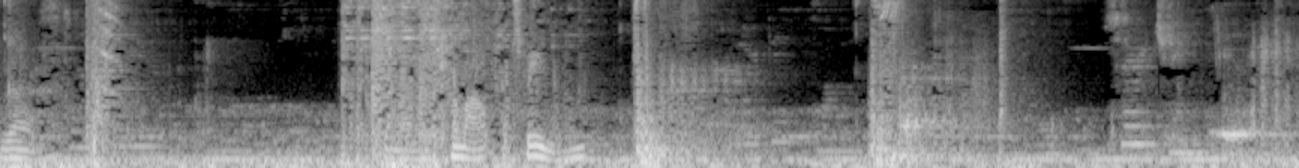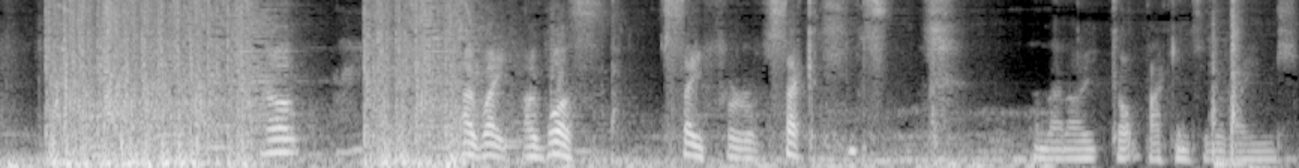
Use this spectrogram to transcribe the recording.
there, and then come out between them, Oh wait, I was safe for a second, and then I got back into the range.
